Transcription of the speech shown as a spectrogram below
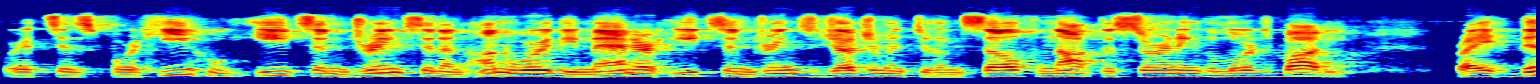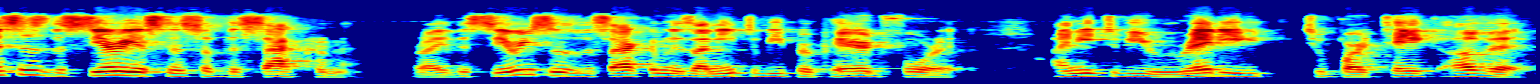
where it says, For he who eats and drinks in an unworthy manner eats and drinks judgment to himself, not discerning the Lord's body, right? This is the seriousness of the sacrament, right? The seriousness of the sacrament is I need to be prepared for it. I need to be ready to partake of it,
